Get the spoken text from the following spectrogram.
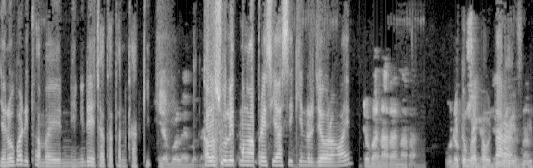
Jangan lupa ditambahin ini deh catatan kaki. Iya, boleh, boleh. Kalau sulit mengapresiasi kinerja orang lain, Coba nara-nara. Udah itu nggak tahu ya. Nara. diri sih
